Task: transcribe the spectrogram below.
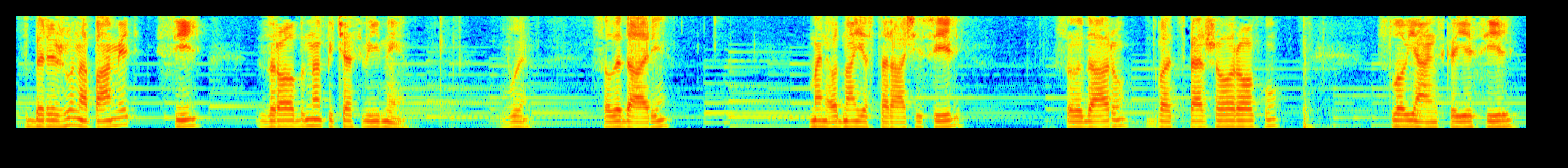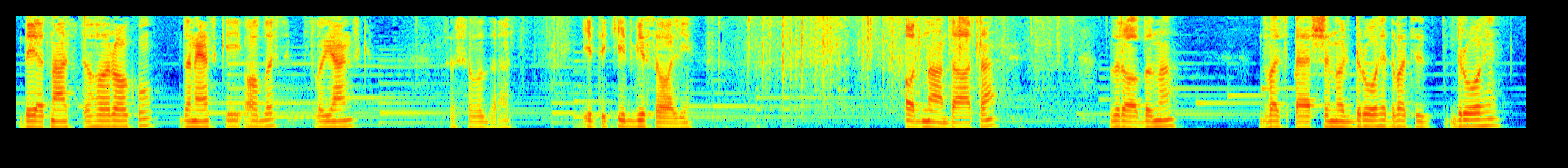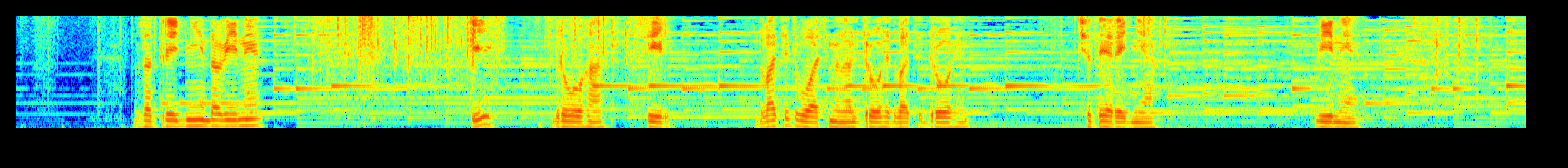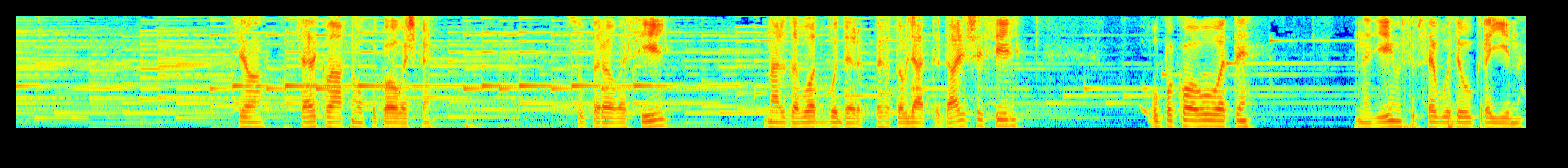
Збережу на пам'ять сіль, зроблена під час війни в Солидарі. У мене одна є стараші сіль Солидару 21-го року. Слов'янська є сіль 19-го року. Донецька область, Слов'янськ. Це Солидар. І такі дві солі. Одна дата зроблена 21.02.22 за три дні до війни. І друга сіль 28.02.22 Чотири дня війни. Все, це класна упаковочка. Суперова сіль. Наш завод буде виготовляти далі сіль, упаковувати. Надіємося, все буде Україна.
